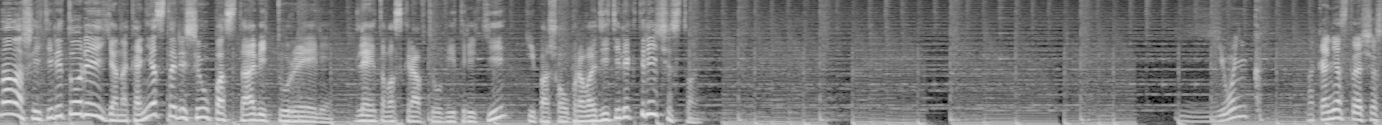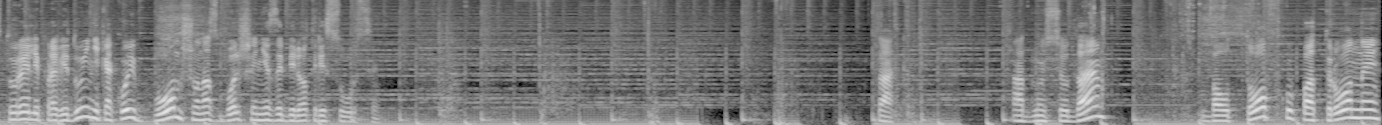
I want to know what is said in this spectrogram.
На нашей территории я наконец-то решил поставить турели. Для этого скрафтил ветряки и пошел проводить электричество. Юньк. Наконец-то я сейчас турели проведу и никакой бомж у нас больше не заберет ресурсы. Так. Одну сюда. Болтовку, патроны.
